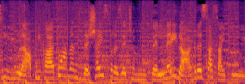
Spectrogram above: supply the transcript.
Consiliul a aplicat o amend de 16.000 de lei la adresa site-ului.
